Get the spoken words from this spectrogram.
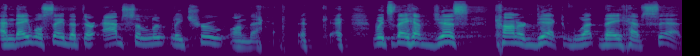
and they will say that they're absolutely true on that, okay? Which they have just contradict what they have said.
